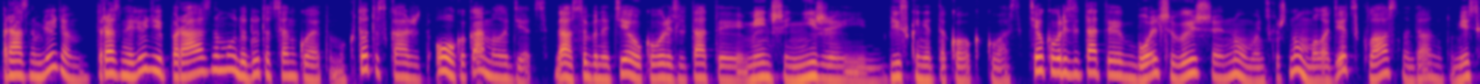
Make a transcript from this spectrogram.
разным людям, то разные люди по-разному дадут оценку этому. Кто-то скажет, о, какая молодец. Да, особенно те, у кого результаты меньше, ниже, и близко нет такого, как у вас. Те, у кого результаты больше, выше, ну, они скажут, ну, молодец, классно, да, ну, там есть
